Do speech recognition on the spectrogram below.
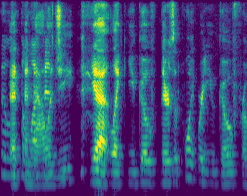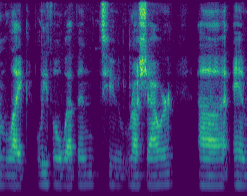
The an- analogy. yeah, like you go. There's a point where you go from like Lethal Weapon to Rush Hour, uh, and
